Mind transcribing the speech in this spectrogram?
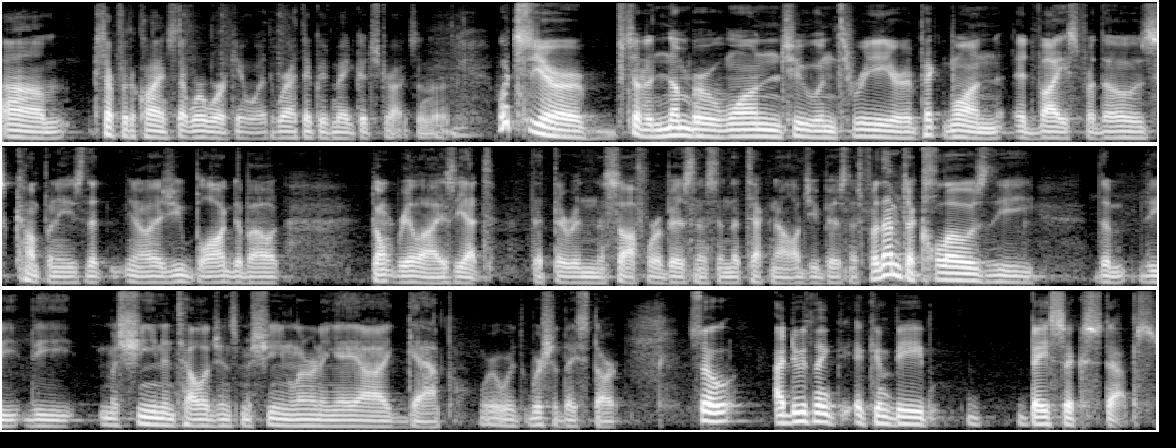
um, except for the clients that we're working with, where I think we've made good strides in that. What's your sort of number one, two, and three, or pick one advice for those companies that, you know, as you blogged about, don't realize yet that they're in the software business and the technology business? For them to close the, the, the, the machine intelligence, machine learning, AI gap, where, would- where should they start? So I do think it can be basic steps.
